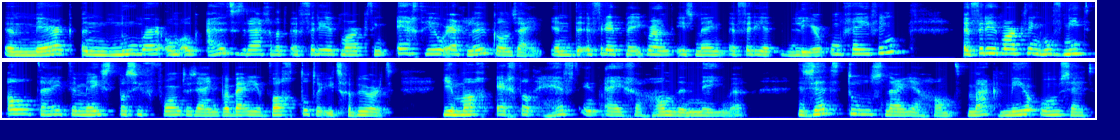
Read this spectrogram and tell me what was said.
een merk, een noemer om ook uit te dragen dat affiliate marketing echt heel erg leuk kan zijn. En de affiliate playground is mijn affiliate leeromgeving. Affiliate marketing hoeft niet altijd de meest passieve vorm te zijn, waarbij je wacht tot er iets gebeurt. Je mag echt dat heft in eigen handen nemen. Zet tools naar je hand. Maak meer omzet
